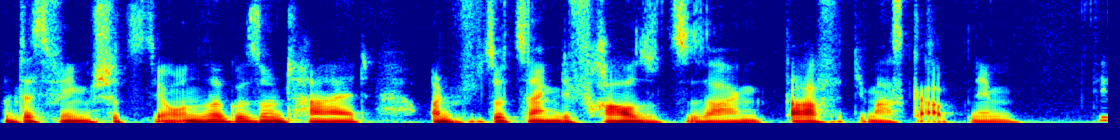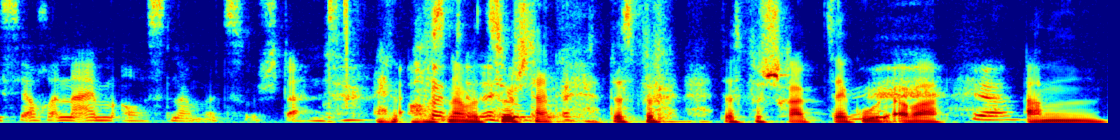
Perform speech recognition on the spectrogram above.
Und deswegen schützt ihr unsere Gesundheit. Und sozusagen die Frau sozusagen darf die Maske abnehmen. Die ist ja auch in einem Ausnahmezustand. Ein Ausnahmezustand, das, be das beschreibt sehr gut. Aber ja. ähm,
